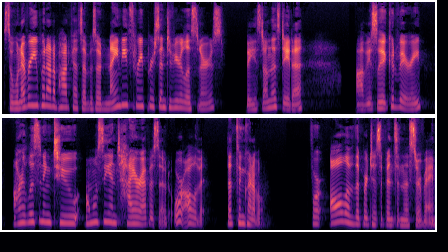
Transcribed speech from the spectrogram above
So, whenever you put out a podcast episode, 93% of your listeners, based on this data, obviously it could vary, are listening to almost the entire episode or all of it. That's incredible. For all of the participants in this survey,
